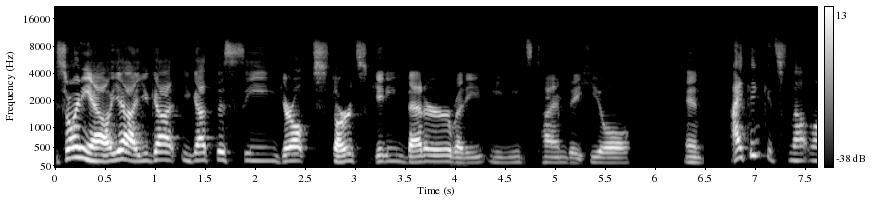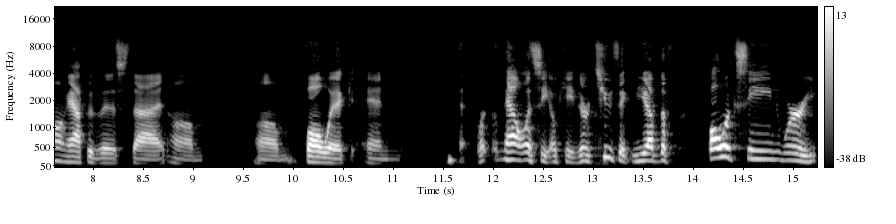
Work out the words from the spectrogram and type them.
so anyhow yeah you got you got this scene Geralt starts getting better but he, he needs time to heal and i think it's not long after this that um um Falwick and now let's see okay there are two things you have the Falwick scene where he,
